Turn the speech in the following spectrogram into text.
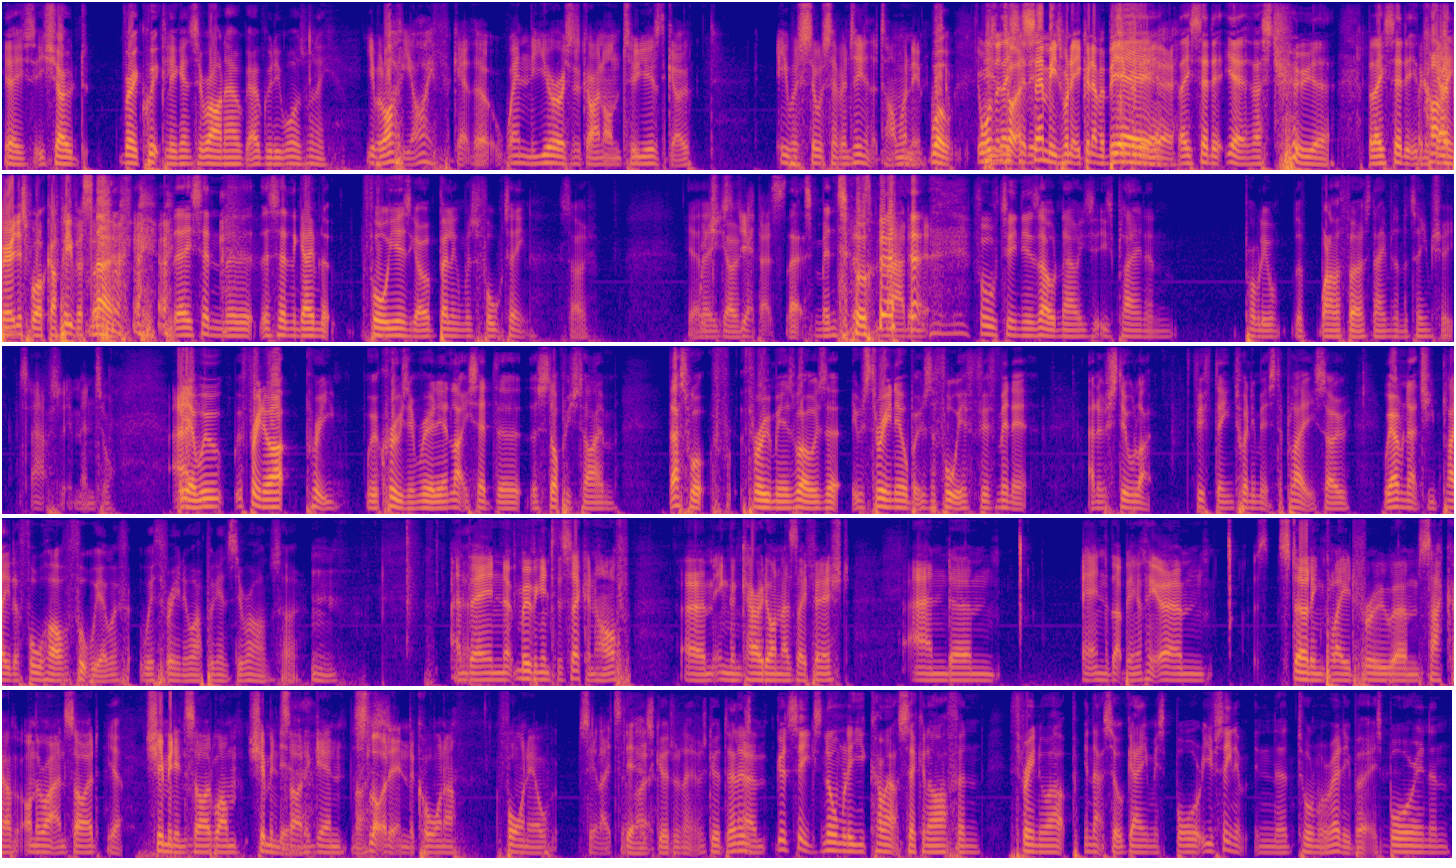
yeah he's, he showed very quickly against Iran how how good he was, wasn't he? Yeah, but I, I forget that when the Euros was going on two years ago, he was still 17 at the time, wasn't he? Mm. Well, it wasn't until the semis when he couldn't have a beer. yeah, yeah, yeah. They said it. Yeah, that's true. Yeah, but they said it in They the can't have game. beer at this World Cup either. So. No. they said in the they said in the game that four years ago Bellingham was 14. So yeah, there you is- go. Yeah, that's That's mental. That's mad, isn't it? 14 years old now. He's he's playing and probably the, one of the first names on the team sheet. it's absolutely mental. Yeah, we were- we were three 0 up. Pretty, we were cruising really, and like you said, the the stoppage time. That's what f- threw me as well. Is that it was three 0 but it was the 45th minute, and it was still like 15, 20 minutes to play. So we haven't actually played a full half of football yet. We're, we're three 0 up against Iran. So Mm. And Yeah. then moving into the second half, um, England carried on as they finished, and um, it ended up being I think um, Sterling played through um, Saka on the right hand side. Yeah. Shimmied inside one, shimmied inside Yeah, again, nice. slotted it in the corner, four 0 See you later. yeah, it was good, wasn't it? It was good. And it was Um, good to see 'cause normally you come out second half and three 0 up in that sort of game. It's boring. You've seen it in the tournament already, but it's boring and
